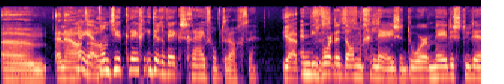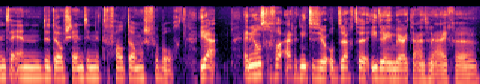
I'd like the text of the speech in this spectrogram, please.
En hij Ja, had ja, ook- want je kreeg iedere week schrijfopdrachten. Ja, En die precies. worden dan gelezen door medestudenten en de docent, in dit geval Thomas Verbocht. Ja, en in ons geval eigenlijk niet zozeer opdrachten. Iedereen werkte aan zijn eigen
